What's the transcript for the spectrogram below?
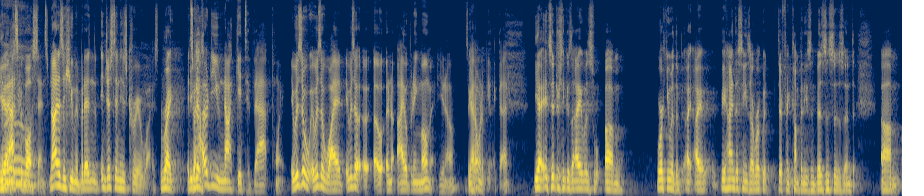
the basketball sense, not as a human, but in, in just in his career wise. Right. And so, how do you not get to that point? It was a, it was a wide, it was a, a an eye opening moment. You know, it's like I don't want to be like that. Yeah, it's interesting because I was um, working with the I, I, behind the scenes. I work with different companies and businesses, and um,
